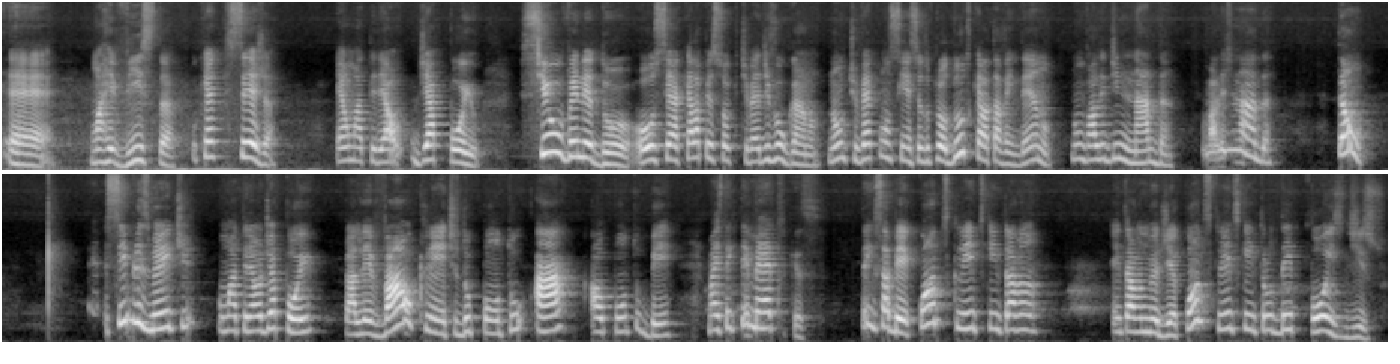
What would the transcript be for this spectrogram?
é, uma revista, o que é que seja é um material de apoio. Se o vendedor ou se aquela pessoa que estiver divulgando não tiver consciência do produto que ela está vendendo, não vale de nada. Não vale de nada. Então, simplesmente um material de apoio para levar o cliente do ponto A ao ponto B. Mas tem que ter métricas. Tem que saber quantos clientes que entravam, entravam no meu dia, quantos clientes que entrou depois disso,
